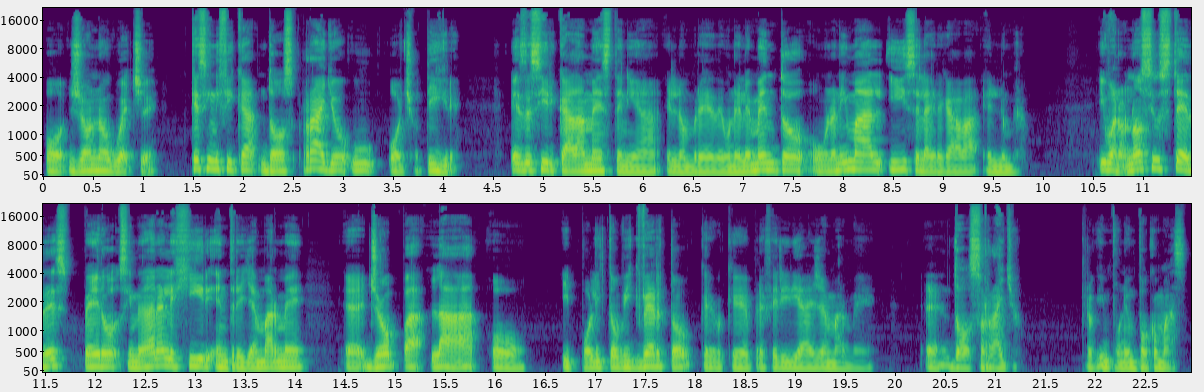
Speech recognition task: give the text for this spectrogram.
o Jono Weche, que significa dos rayo u ocho tigre. Es decir, cada mes tenía el nombre de un elemento o un animal y se le agregaba el número. Y bueno, no sé ustedes, pero si me dan a elegir entre llamarme eh, Yopa La o Hipólito Vigberto, creo que preferiría llamarme eh, Dos Rayo. Creo que impone un poco más.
